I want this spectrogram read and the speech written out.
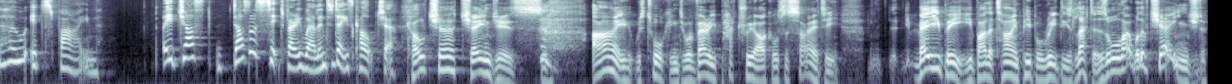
no, it's fine. It just doesn't sit very well in today's culture. Culture changes. I was talking to a very patriarchal society. Maybe by the time people read these letters, all that will have changed.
